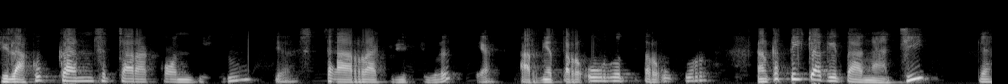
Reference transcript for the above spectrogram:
dilakukan secara kontinu, ya, secara gradual, ya, artinya terurut, terukur. Dan ketika kita ngaji, ya,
